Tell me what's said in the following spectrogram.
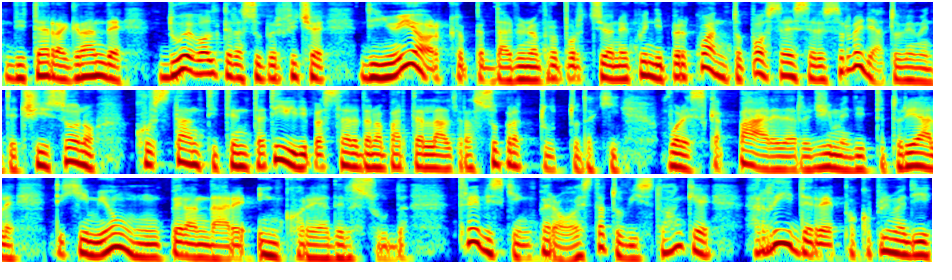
di terra grande due volte la superficie di New York, per darvi una proporzione, quindi per quanto possa essere sorvegliato, ovviamente ci sono costanti tentativi di passare da una parte all'altra, soprattutto da chi vuole scappare dal regime dittatoriale di Kim Jong-un per andare in Corea del Sud. Travis King però è stato visto anche ridere poco prima di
